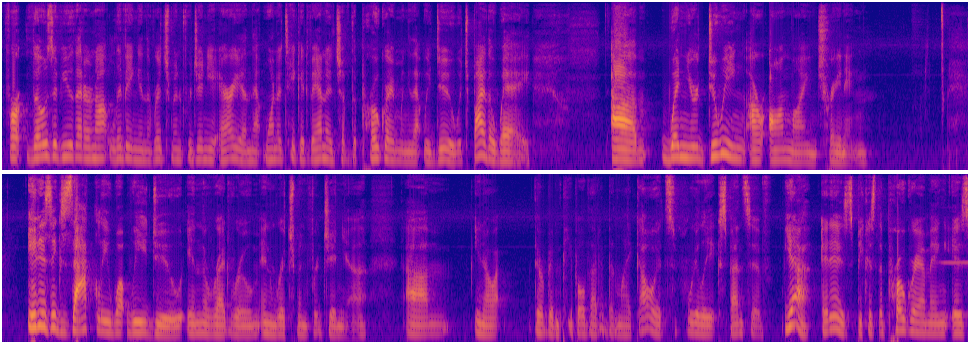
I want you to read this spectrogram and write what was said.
For those of you that are not living in the Richmond, Virginia area and that want to take advantage of the programming that we do, which by the way, um, when you're doing our online training, it is exactly what we do in the Red Room in Richmond, Virginia. Um, you know, there have been people that have been like, oh, it's really expensive. Yeah, it is because the programming is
